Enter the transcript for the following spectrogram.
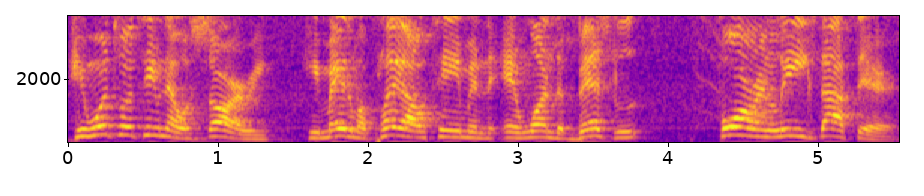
He went to a team that was sorry. He made him a playoff team in, in one of the best foreign leagues out there.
